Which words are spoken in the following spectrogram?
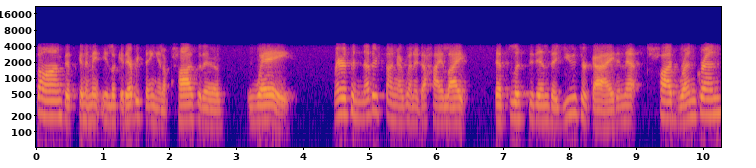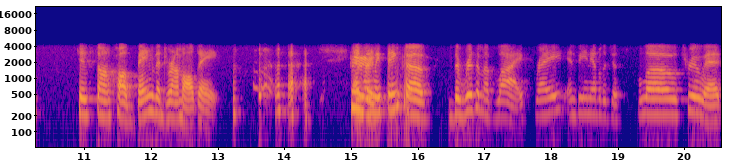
song that's going to make me look at everything in a positive way. There's another song I wanted to highlight that's listed in the user guide, and that's Todd Rundgren, his song called Bang the Drum All Day. and when we think of the rhythm of life, right, and being able to just flow through it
